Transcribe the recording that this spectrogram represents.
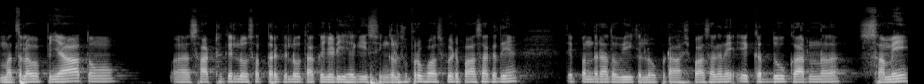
ਮਤਲਬ 50 ਤੋਂ ਅ, 60 ਕਿਲੋ 70 ਕਿਲੋ ਤੱਕ ਜਿਹੜੀ ਹੈਗੀ ਸਿੰਗਲ ਸੁਪਰ ਫਾਸਫੇਟ ਪਾ ਸਕਦੇ ਆ ਤੇ 15 ਤੋਂ 20 ਕਿਲੋ ਪੋਟਾਸ਼ ਪਾ ਸਕਦੇ ਇਹ ਕੱਦੂ ਕਰਨ ਸਮੇਂ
